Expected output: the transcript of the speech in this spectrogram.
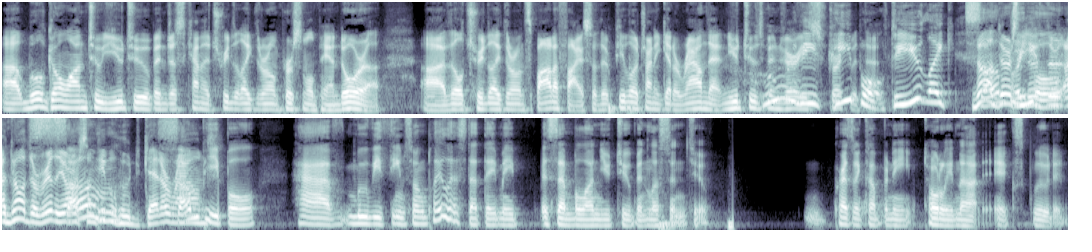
uh, will go onto YouTube and just kind of treat it like their own personal Pandora. Uh, they'll treat it like their own Spotify. So that people are trying to get around that, and YouTube's Who been very these strict people? with that. Do you like? No, there's people- there, no, there really are some people who get around. Some people have movie theme song playlists that they may assemble on YouTube and listen to. Present company totally not excluded.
